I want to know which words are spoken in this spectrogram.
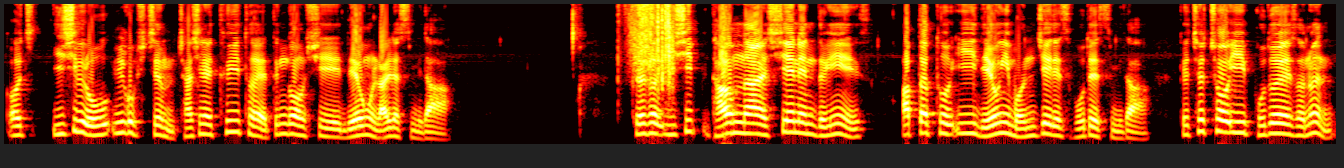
어, 20일 오후 7시쯤 자신의 트위터에 뜬금없이 내용을 날렸습니다. 그래서 20, 다음날 CNN 등이 앞다퉈 이 내용이 뭔지에 대해서 보도했습니다. 그 최초 이 보도에서는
